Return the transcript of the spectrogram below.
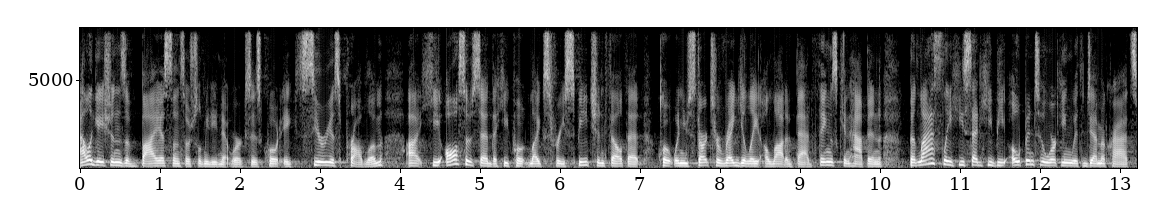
allegations of bias on social media networks is, quote, a serious problem. Uh, he also said that he, quote, likes free speech and felt that, quote, when you start to regulate, a lot of bad things can happen. But lastly, he said he'd be open to working with Democrats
